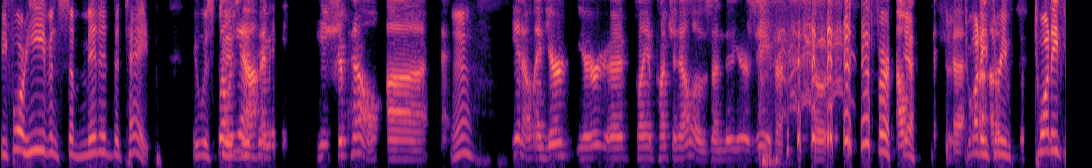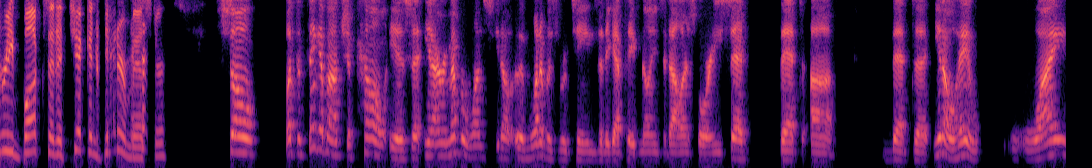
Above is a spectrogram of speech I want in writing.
before he even submitted the tape. It was well, to- yeah, the- I mean, he's Chappelle, uh, yeah. You know, and you're you're uh, playing Punchinellos on New Year's Eve. uh, so, For yeah, uh, 23, 23 bucks at a chicken dinner, mister. So, but the thing about Chappelle is that, you know, I remember once, you know, in one of his routines that he got paid millions of dollars for, he said that, uh, that, uh, you know, hey, why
